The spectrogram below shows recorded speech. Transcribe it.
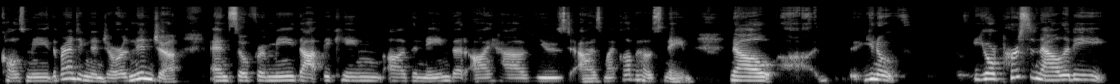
calls me the branding ninja or ninja. And so for me, that became uh, the name that I have used as my clubhouse name. Now, uh, you know, your personality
